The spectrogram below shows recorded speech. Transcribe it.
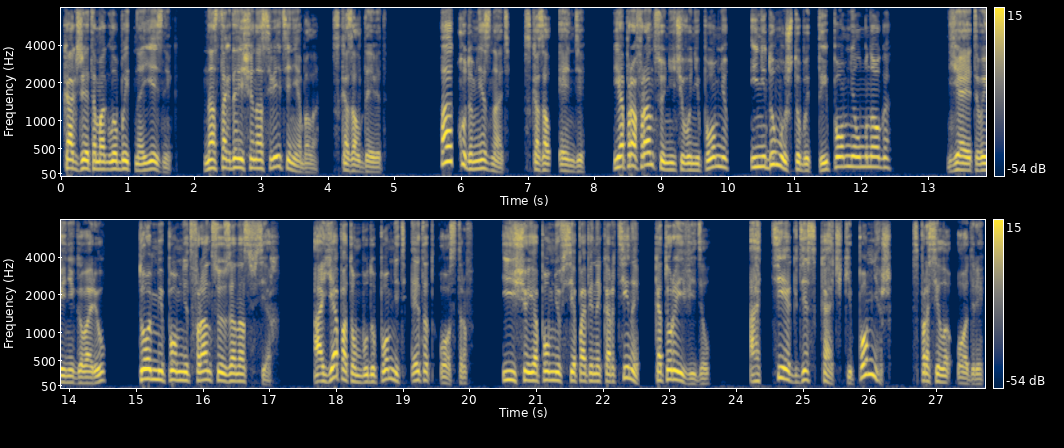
«Как же это могло быть, наездник? Нас тогда еще на свете не было», — сказал Дэвид. «А откуда мне знать?» — сказал Энди. «Я про Францию ничего не помню и не думаю, чтобы ты помнил много». «Я этого и не говорю. Томми помнит Францию за нас всех. А я потом буду помнить этот остров. И еще я помню все папины картины, которые видел. А те, где скачки, помнишь? Спросила Одри.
